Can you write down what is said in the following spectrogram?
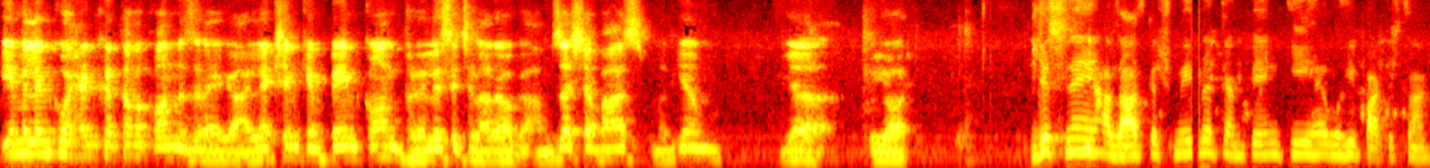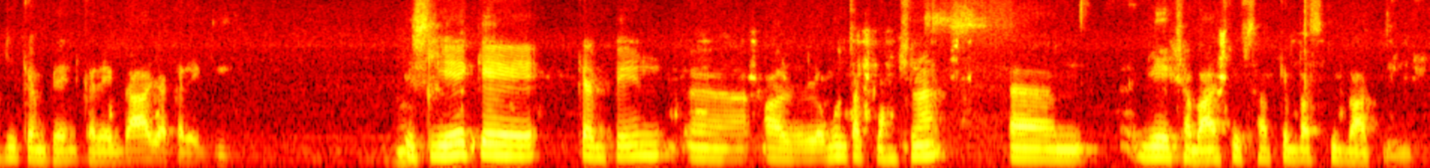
पीएमएलएन को हेड करता हुआ कौन नज़र आएगा? इलेक्शन कैंपेन कौन धड़ेले से चला रहा होगा? हमजा शहबाज मरियम या कोई और? जिसने आज़ाद कश्मीर में कैंपेन की है वही पाकिस्तान की कैंपेन करेगा या करेगी। हम्म। इसलिए कि कैंपेन और लोगों तक पहुँचना ये शबाज शरीफ साहब के बस की बात नहीं है।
